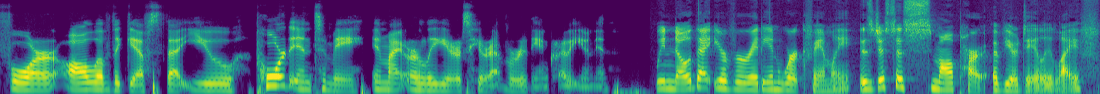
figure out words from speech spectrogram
for all of the gifts that you poured into me in my early years here at Veridian Credit Union. We know that your Veridian work family is just a small part of your daily life.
